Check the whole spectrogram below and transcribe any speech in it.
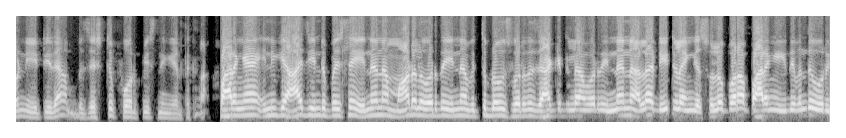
ஒன் எயிட்டி தான் ஜஸ்ட் ஃபோர் பீஸ் நீங்க எடுத்துக்கலாம். பாருங்க இன்னைக்கு ஆஜி என்டர்பிரைஸ்ல என்னென்ன மாடல் வருது என்ன வித் பிளவுஸ் வருது ஜாக்கெட் எல்லாம் வருது என்னென்ன எல்லாம் டீட்டெயில் இங்க சொல்ல போறோம் பாருங்க இது வந்து ஒரு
